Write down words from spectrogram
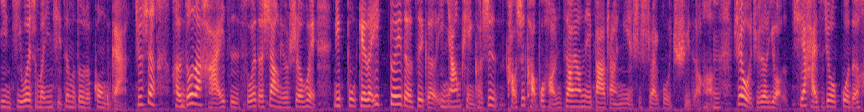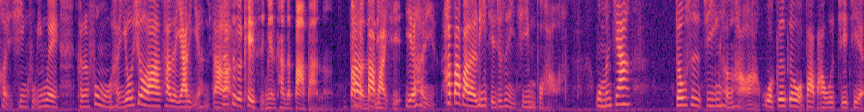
影集为什么引起这么多的共感？就是很多的孩子，所谓的上流社会，你不给了一堆的这个营养品，可是考试考不好，你照样那巴掌你也是摔过去的哈。嗯、所以我觉得有些孩子就过得很辛苦，因为可能父母很优秀啦，他的压力也很大。那这个 case 里面，他的爸爸呢？他的爸爸也很，他爸爸的理解就是你基因不好啊。我们家都是基因很好啊，我哥哥、我爸爸、我姐姐、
